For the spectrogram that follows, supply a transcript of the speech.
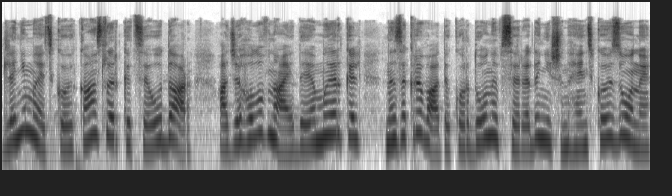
Для німецької канцлерки це удар, адже головна ідея Меркель не закривати кордони всередині шенгенської зони,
